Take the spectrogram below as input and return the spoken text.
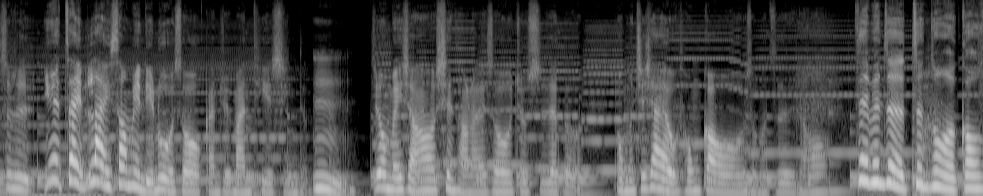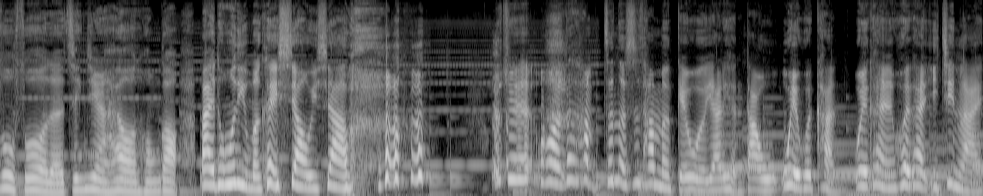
是不是因为在赖上面联络的时候，感觉蛮贴心的。嗯，结果没想到现场来的时候，就是那个我们接下来有通告哦什么之类，然后这边真的郑重的告诉所有的经纪人还有通告，拜托你们可以笑一下吗？我觉得哇，那他们真的是他们给我的压力很大，我我也会看，我也看会看。一进来，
